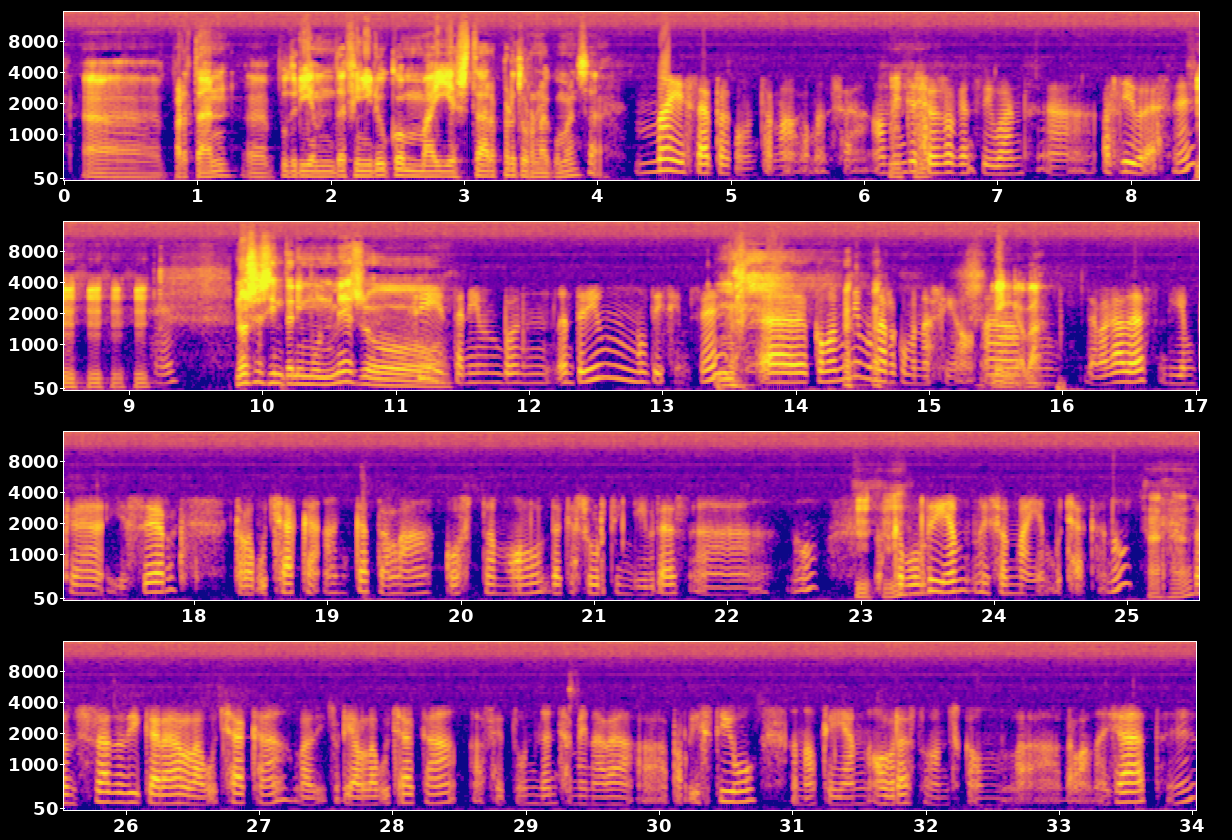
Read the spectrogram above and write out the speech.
Uh, per tant, uh, podríem definir-ho com mai és tard per tornar a començar. Mai és tard per tornar a començar. Almenys uh -huh. això és el que ens diuen uh, els llibres. Eh? Uh -huh. eh? No sé si en tenim un més o... Sí, en tenim, bon... en tenim moltíssims. Eh? uh, com a mínim una recomanació. Vinga, va. De vegades diem que, i és cert, que la butxaca en català costa molt de que surtin llibres eh, no? Uh -huh. Que voldríem no hi són mai en butxaca, no? Uh -huh. Doncs s'ha de dedicar a la butxaca, l'editorial La Butxaca ha fet un llançament ara eh, per l'estiu en el que hi ha obres doncs, com la de la Najat, eh?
